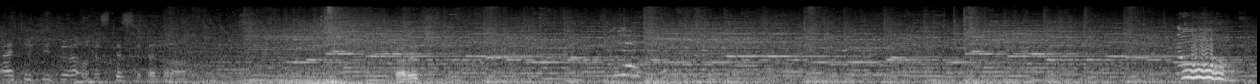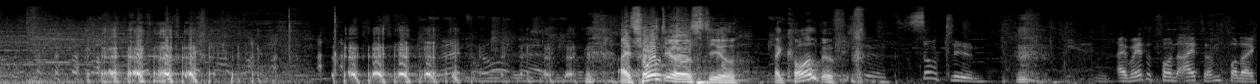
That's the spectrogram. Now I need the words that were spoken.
I it too early. Oh, das, das ist besser now. Got it? Let's go, man! I told you I was steal. I called it. So clean. I waited for an item for like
